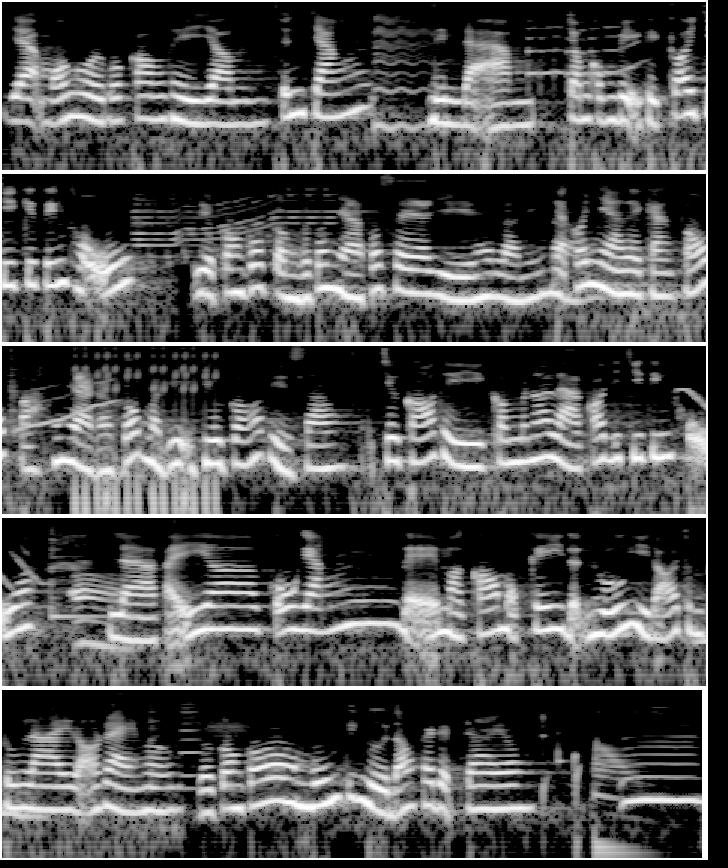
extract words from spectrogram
Dạ, mỗi người của con thì um, chín chắn, điềm đạm. Trong công việc thì có ý chí cái tiến thủ. Bây giờ con có cần phải có nhà có xe gì hay là như thế nào? Dạ, có nhà thì càng tốt à có nhà càng tốt mà dụ chưa có thì sao? Chưa có thì con mới nói là có ý chí tiến thủ á. Ờ. Là phải uh, cố gắng để mà có một cái định hướng gì đó trong tương lai rõ ràng hơn. Rồi con có muốn cái người đó phải đẹp trai không Uhm,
